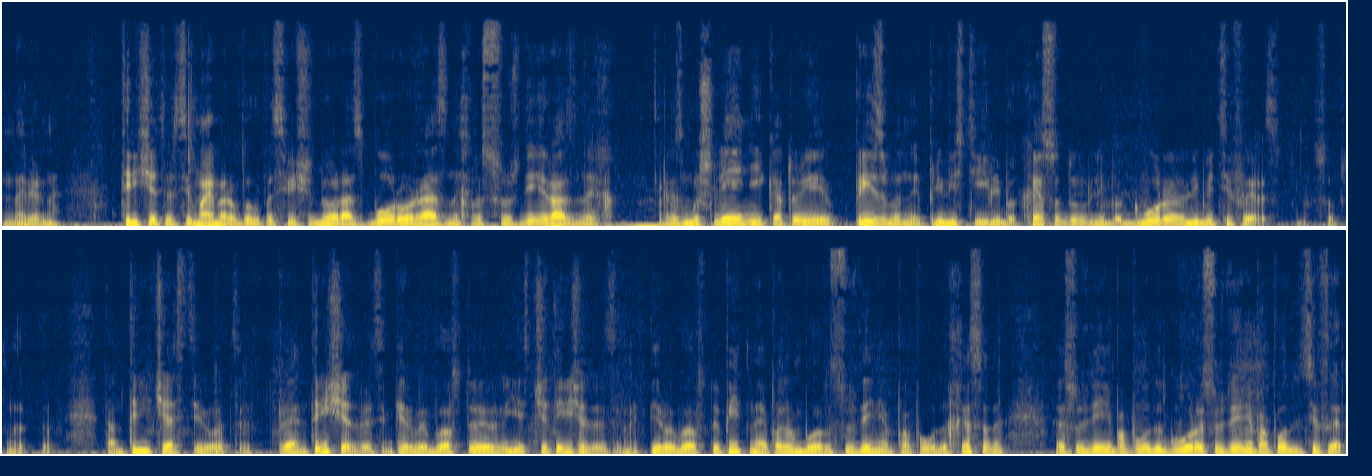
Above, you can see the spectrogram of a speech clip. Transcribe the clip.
наверное, три четверти Маймера было посвящено разбору разных рассуждений, разных размышлений, которые призваны привести либо к Хесуду, либо к Гвура, либо Тиферес. Собственно, там три части, вот, правильно, три четверти. Первая была, есть четыре четверти. Первая была вступительная, а потом было рассуждение по поводу Хесада, рассуждение по поводу Гвура, рассуждение по поводу Тиферес.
